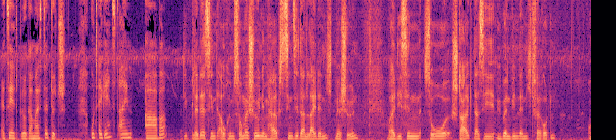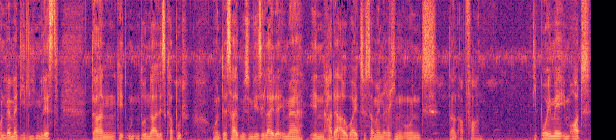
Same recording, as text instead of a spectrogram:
erzählt Bürgermeister Dütsch und ergänzt ein Aber die Blätter sind auch im Sommer schön, im Herbst sind sie dann leider nicht mehr schön, weil die sind so stark, dass sie über den Winter nicht verrotten. Und wenn man die liegen lässt, dann geht unten drunter alles kaputt. Und deshalb müssen wir sie leider immer in harter Arbeit zusammenrechen und dann abfahren. Die Bäume im Ort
